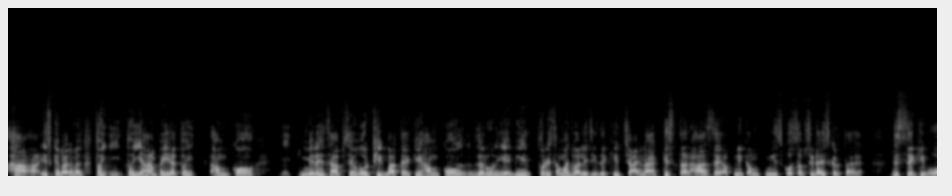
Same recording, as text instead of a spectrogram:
हाँ हाँ इसके बारे में तो तो यहाँ पे ही है तो हमको मेरे हिसाब से वो ठीक बात है कि हमको ज़रूर ये भी थोड़ी समझ वाली चीज़ है कि चाइना किस तरह से अपनी कंपनीज़ को सब्सिडाइज करता है, जिससे कि वो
